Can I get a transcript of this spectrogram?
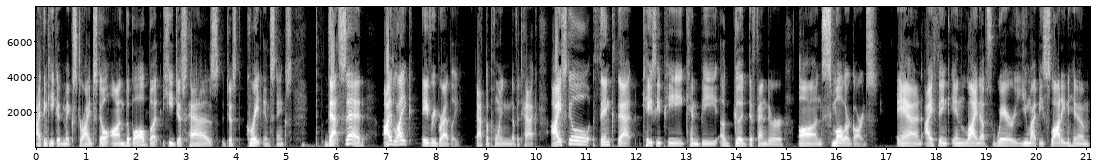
I think he could make strides still on the ball, but he just has just great instincts. That said, I like Avery Bradley at the point of attack. I still think that KCP can be a good defender on smaller guards. And I think in lineups where you might be slotting him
